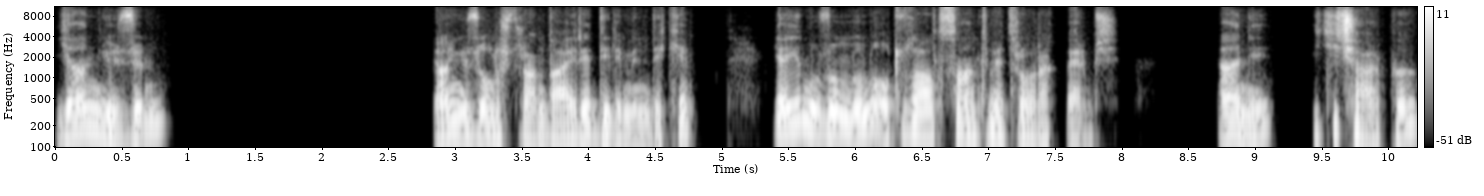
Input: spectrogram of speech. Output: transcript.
yan yüzün yan yüzü oluşturan daire dilimindeki yayın uzunluğunu 36 santimetre olarak vermiş. Yani 2 çarpı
